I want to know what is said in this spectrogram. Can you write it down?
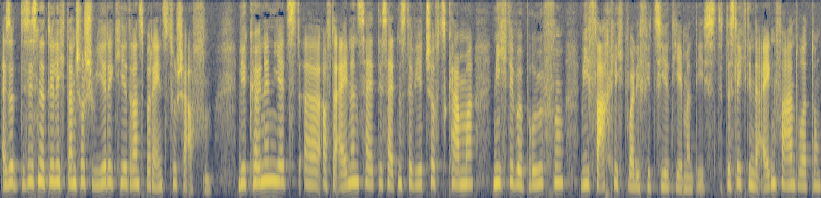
Also das ist natürlich dann schon schwierig, hier Transparenz zu schaffen. Wir können jetzt äh, auf der einen Seite seitens der Wirtschaftskammer nicht überprüfen, wie fachlich qualifiziert jemand ist. Das liegt in der Eigenverantwortung.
